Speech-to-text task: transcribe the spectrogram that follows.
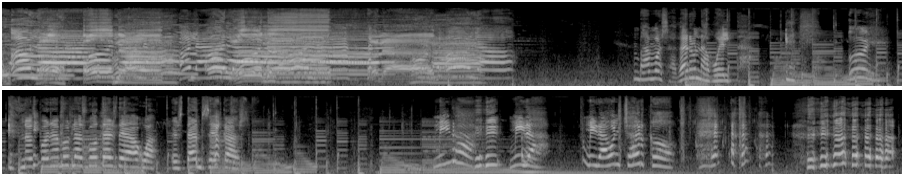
Hola. ¡Hola! Hola. ¡Hola! ¡Hola! Hola. Vamos a dar una vuelta. Uy, nos ponemos las botas de agua. Están secas. Mira, mira, mira un charco.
